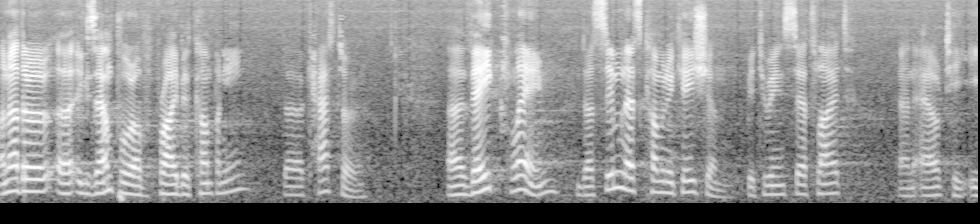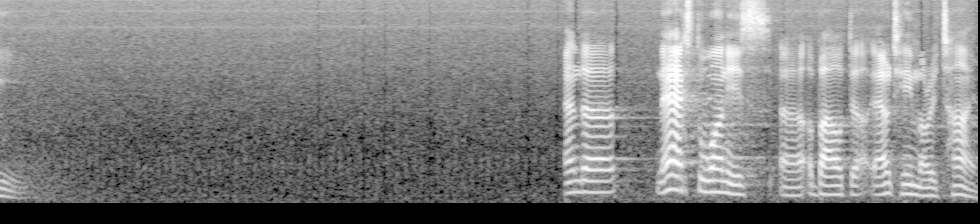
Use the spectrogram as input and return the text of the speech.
Another uh, example of private company, the Castor. Uh, they claim the seamless communication between satellite and LTE. And the next one is uh, about the LTE Maritime.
